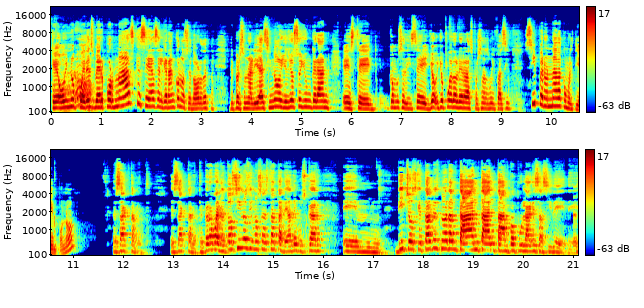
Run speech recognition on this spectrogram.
que hoy no puedes ver, por más que seas el gran conocedor de, de personalidades. Si no, yo, yo soy un gran, este, ¿cómo se dice? Yo, yo puedo leer a las personas muy fácil. Sí, pero nada como el tiempo, ¿no? Exactamente, exactamente. Pero bueno, entonces sí nos dimos a esta tarea de buscar em, dichos que tal vez no eran tan, tan, tan populares así de, de-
